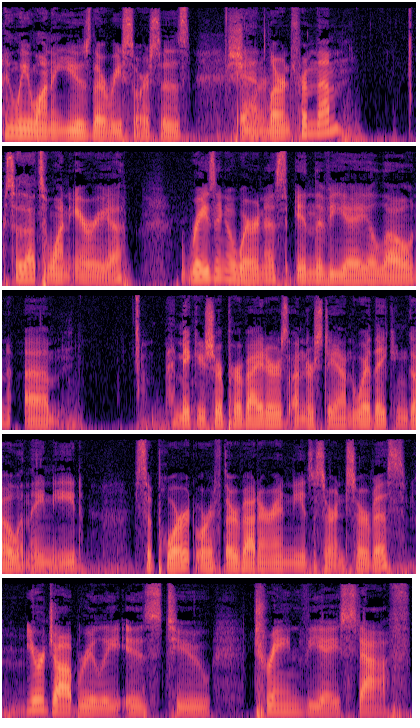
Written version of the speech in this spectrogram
And we want to use their resources sure. and learn from them. So that's one area. Raising awareness in the VA alone. Um, making sure providers understand where they can go when they need support or if their veteran needs a certain service. Mm-hmm. Your job really is to train VA staff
